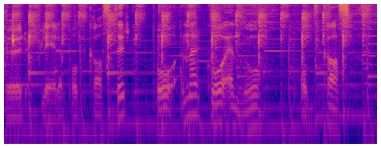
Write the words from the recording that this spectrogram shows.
Hør flere podkaster på nrk.no podkast.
